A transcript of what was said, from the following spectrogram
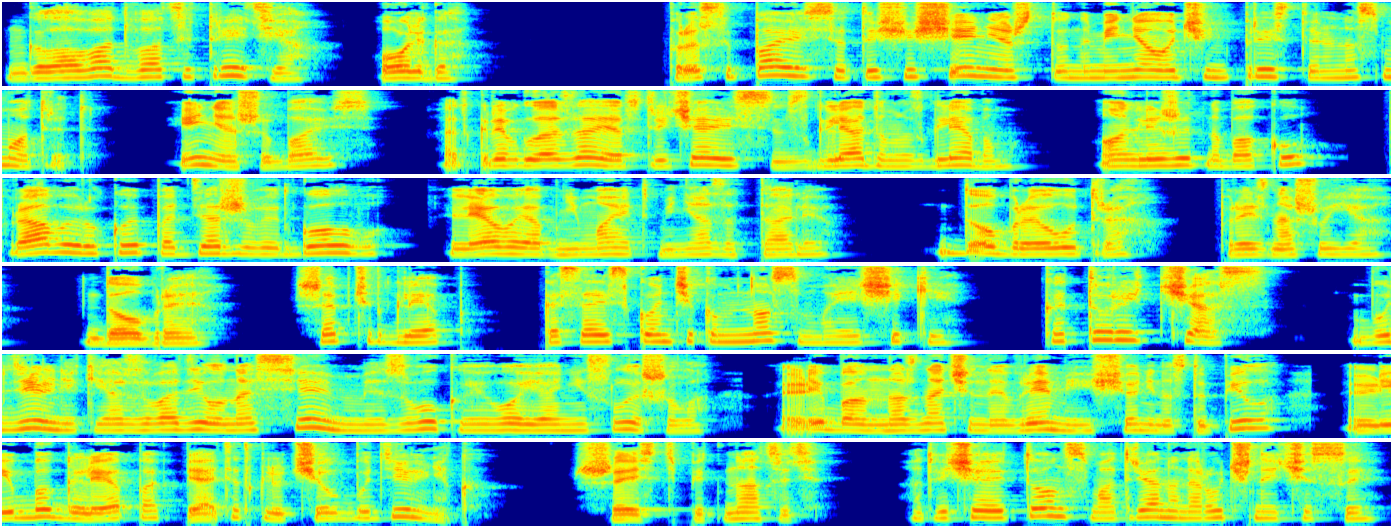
Глава 23. Ольга. Просыпаюсь от ощущения, что на меня очень пристально смотрят. И не ошибаюсь. Открыв глаза, я встречаюсь взглядом с Глебом. Он лежит на боку, правой рукой поддерживает голову, левой обнимает меня за талию. «Доброе утро», – произношу я. «Доброе», – шепчет Глеб, касаясь кончиком носа моей щеки. «Который час?» Будильник я заводила на семь, и звука его я не слышала. Либо назначенное время еще не наступило, либо Глеб опять отключил будильник. «Шесть пятнадцать», – отвечает он, смотря на наручные часы.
